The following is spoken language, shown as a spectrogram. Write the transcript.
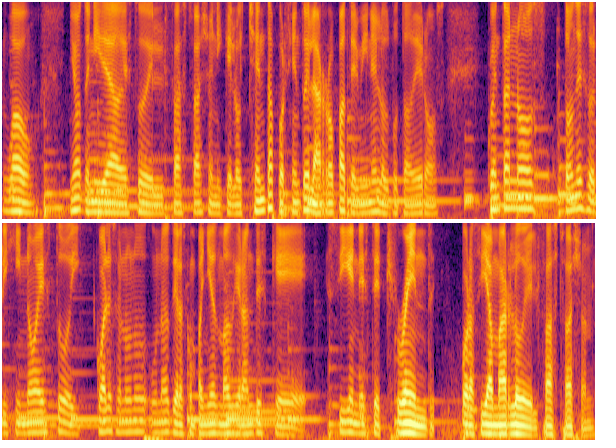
Wow, yo no tenía idea de esto del fast fashion y que el 80% de la ropa termina en los botaderos. Cuéntanos dónde se originó esto y cuáles son unas de las compañías más grandes que siguen este trend, por así llamarlo, del fast fashion.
